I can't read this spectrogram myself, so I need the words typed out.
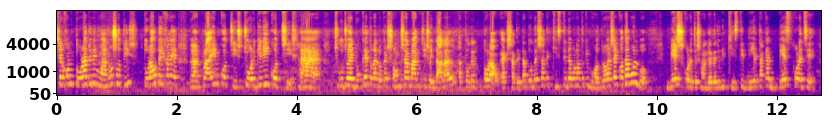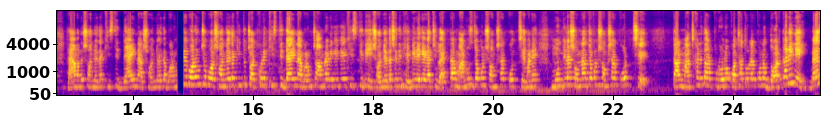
সেরকম তোরা যদি মানুষ হতিস, তোরাও তো এখানে ক্রাইম করছিস, চোরগিরি করছিস হ্যাঁ। ছুঁচ হয়ে ঢুকে তোরা লোকের সংসার ভাঙছিস ওই দালাল আর তোদের, তোরাও একসাথে। তা তোদের সাথে খিস্তি দেবো না তো কি ভদ্র ভাষায় কথা বলব? বেশ করেছে সঞ্জয়দা, যদি খিস্তি দিয়ে থাকে, বেশ করেছে। হ্যাঁ আমাদের সঞ্জয়দা খিস্তি দেয় না। সঞ্জয়দা বরং বরঞ্চ সঞ্জয়দা কিন্তু চট করে খিস্তি দেয় না, বরঞ্চ আমরা রেগে গিয়ে খিস্তি দিই। সঞ্জয়দা সেদিন হেভি রেগে গেছিল। একটা মানুষ যখন সংসার করছে মানে মন্দিরা সোমনাথ যখন সংসার করছে তার মাঝখানে তার পুরোনো কথা তোলার কোনো দরকারই নেই। ব্যাস,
